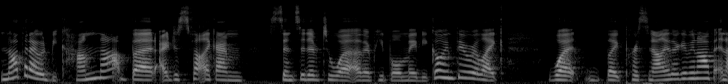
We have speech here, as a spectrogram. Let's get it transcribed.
not that i would become that but i just felt like i'm sensitive to what other people may be going through or like what like personality they're giving off and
